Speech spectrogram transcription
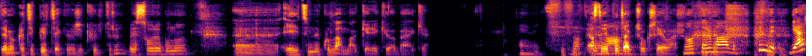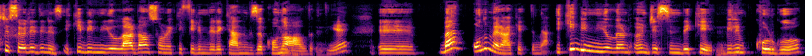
Demokratik bir teknoloji kültürü ve sonra bunu e, eğitimde kullanmak gerekiyor belki. Evet. Aslında yapılacak aldım. çok şey var. Notlarımı aldım. Şimdi gerçi söylediniz 2000'li yıllardan sonraki filmleri kendimize konu aldık diye. Ee, Ben onu merak ettim yani 2000'li yılların öncesindeki bilim kurgu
